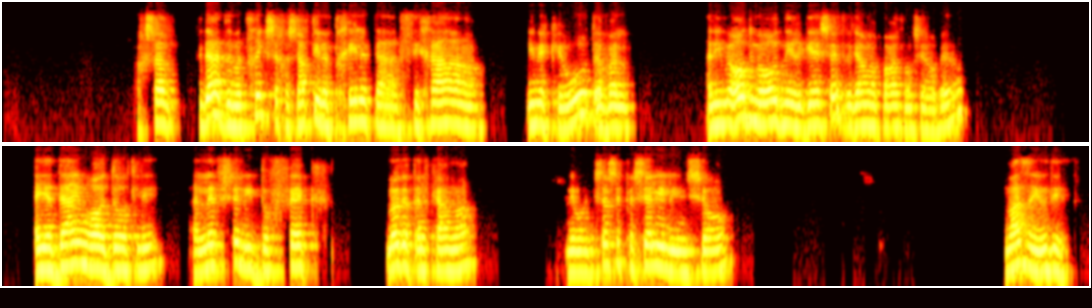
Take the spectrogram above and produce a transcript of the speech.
עכשיו, את יודעת, זה מצחיק שחשבתי להתחיל את השיחה עם היכרות, אבל אני מאוד מאוד נרגשת, וגם מהפרת משה רבנו. הידיים רועדות לי, הלב שלי דופק, לא יודעת על כמה, אני מרגישה שקשה לי לנשום. מה זה, יהודית?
